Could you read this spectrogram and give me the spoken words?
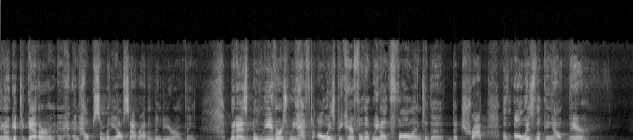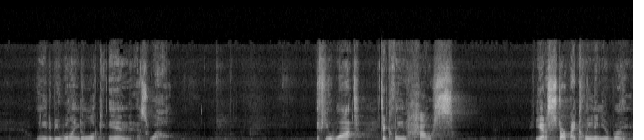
you know, get together and, and, help somebody else out rather than do your own thing. But as believers, we have to always be careful that we don't fall into the, the trap of always looking out there. We need to be willing to look in as well. If you want to clean house, you got to start by cleaning your room.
